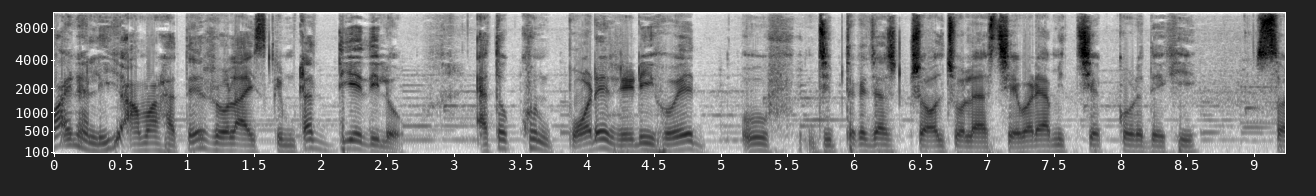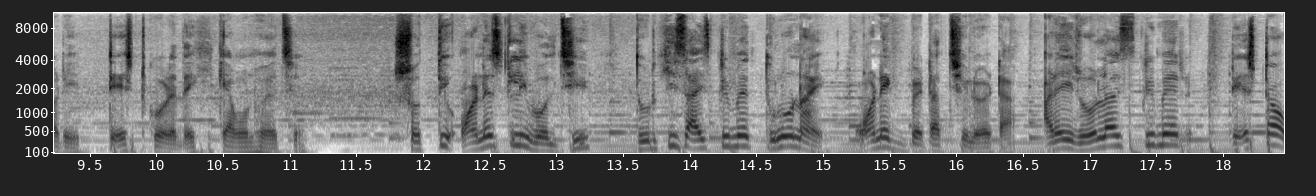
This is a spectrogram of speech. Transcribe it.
ফাইনালি আমার হাতে রোল আইসক্রিমটা দিয়ে দিল। এতক্ষণ পরে রেডি হয়ে, উফ জিপ থেকে জাস্ট জল চলে আসছে। এবারে আমি চেক করে দেখি। সরি টেস্ট করে দেখি কেমন হয়েছে। সত্যি অনেস্টলি বলছি, তুর্কিস আইসক্রিমের তুলনায় অনেক বেটার ছিল এটা। আর এই রোল আইসক্রিমের টেস্টটাও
